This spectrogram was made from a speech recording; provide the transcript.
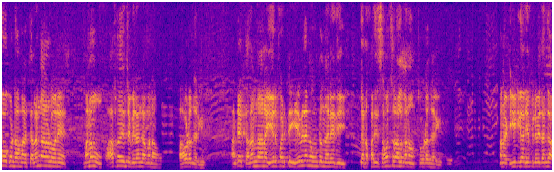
పోకుండా మన తెలంగాణలోనే మనము ఆస్వాదించే విధంగా మనం రావడం జరిగింది. అంటే తెలంగాణ ఏర్పడితే ఏ విధంగా ఉంటుంది అనేది గత పది సంవత్సరాలు మనం చూడడం జరిగింది. మన డీటీ గారు చెప్పిన విధంగా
